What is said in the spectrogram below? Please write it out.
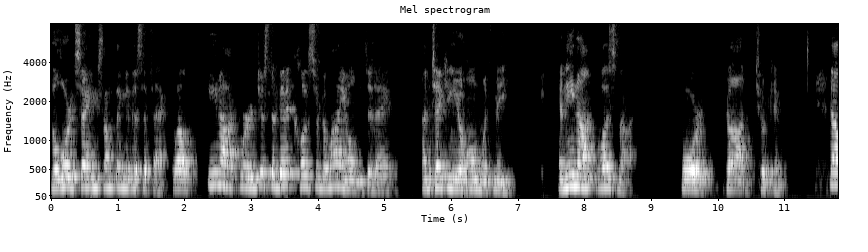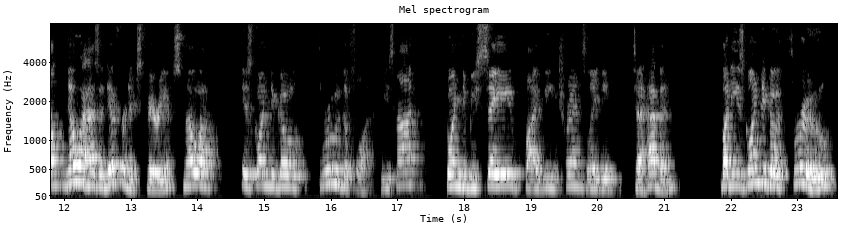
the Lord saying something to this effect. Well, Enoch, we're just a bit closer to my home today. I'm taking you home with me. And Enoch was not, for God took him. Now, Noah has a different experience. Noah is going to go through the flood. He's not going to be saved by being translated to heaven, but he's going to go through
